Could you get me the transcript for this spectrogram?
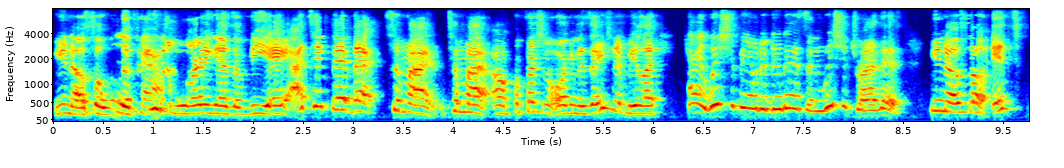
you know so the things i'm learning as a va i take that back to my to my um, professional organization and be like hey we should be able to do this and we should try this. You know so it's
